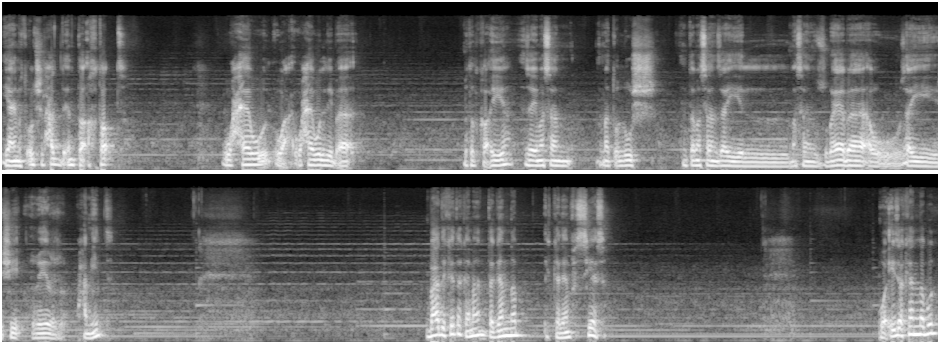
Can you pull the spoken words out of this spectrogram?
يعني ما تقولش لحد أنت أخطأت وحاول وحاول يبقى بتلقائية زي مثلا ما تقولوش أنت مثلا زي مثلا الذبابة أو زي شيء غير حميد. بعد كده كمان تجنب الكلام في السياسة. وإذا كان لابد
